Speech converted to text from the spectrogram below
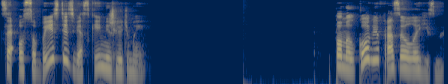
це особисті зв'язки між людьми. Помилкові фразеологізми.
